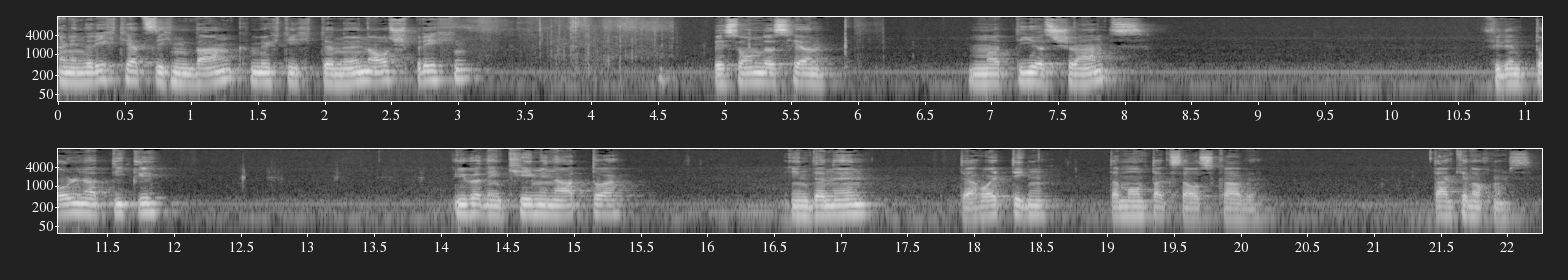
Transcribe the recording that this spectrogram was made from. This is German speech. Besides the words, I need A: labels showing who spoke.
A: Einen recht herzlichen Dank möchte ich der Nön aussprechen, besonders Herrn Matthias Schranz für den tollen Artikel über den Cheminator in der Nön der heutigen, der Montagsausgabe. Danke nochmals.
